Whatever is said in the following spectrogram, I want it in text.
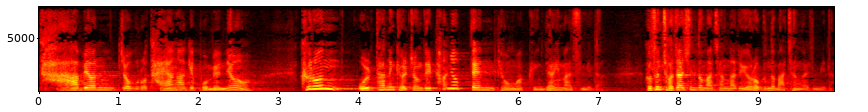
다변적으로 다양하게 보면요. 그런 옳다는 결정들이 편협된 경우가 굉장히 많습니다. 그것은 저 자신도 마찬가지고 여러분도 마찬가지입니다.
